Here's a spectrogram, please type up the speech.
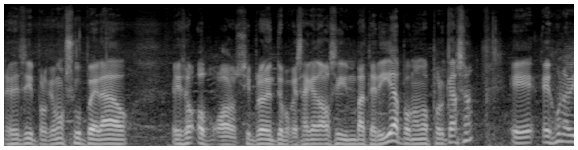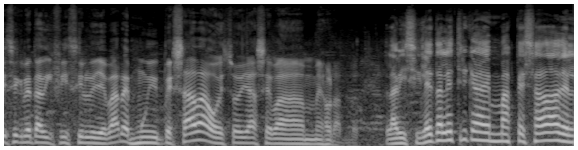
es decir, porque hemos superado eso, o, simplemente porque se ha quedado sin batería, pongamos por caso, eh, ¿es una bicicleta difícil de llevar? ¿Es muy pesada o eso ya se va mejorando? La bicicleta eléctrica es más pesada del,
